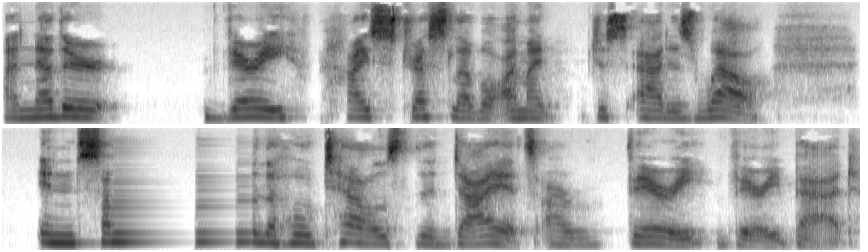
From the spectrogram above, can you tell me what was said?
another very high stress level, I might just add as well. In some of the hotels, the diets are very, very bad.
